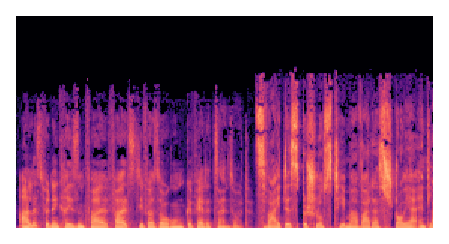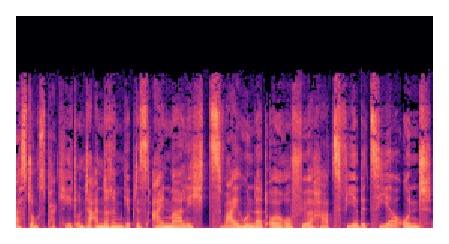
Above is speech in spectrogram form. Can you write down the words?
Alles für den Krisenfall, falls die Versorgung gefährdet sein sollte. Zweites Beschlussthema war das Steuerentlastungspaket. Unter anderem gibt es einmalig 200 Euro für Hartz-IV-Bezieher und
